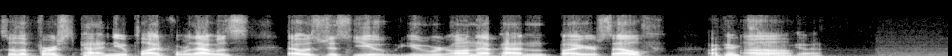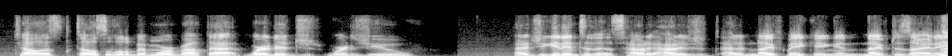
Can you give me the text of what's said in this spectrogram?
so the first patent you applied for that was that was just you. You were on that patent by yourself. I think so. Uh, yeah. Tell us tell us a little bit more about that. Where did you, where did you how did you get into this? How did how did you, how did knife making and knife designing?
